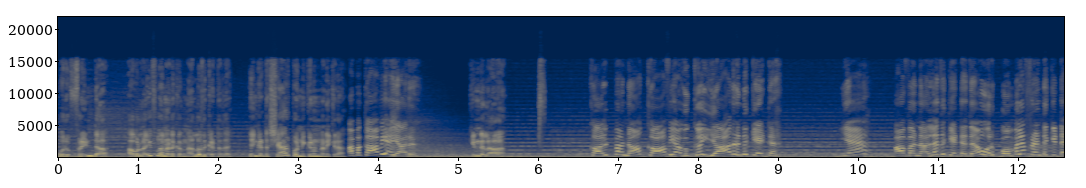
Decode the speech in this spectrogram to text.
ஒரு ஃப்ரெண்டா அவ லைஃப்ல நடக்கிற நல்லது கெட்டதை என்கிட்ட ஷேர் பண்ணிக்கணும்னு நினைக்கிறா. அப்ப காவியா யாரு? கிண்டலா? கல்பனா காவியாவுக்கு யாருன்னு கேட்டேன். ஏன்? அவ நல்லது கெட்டத ஒரு பொம்பளை ஃப்ரெண்டு கிட்ட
